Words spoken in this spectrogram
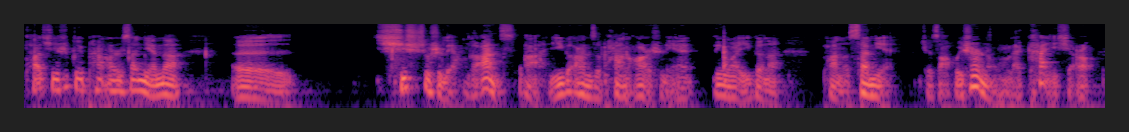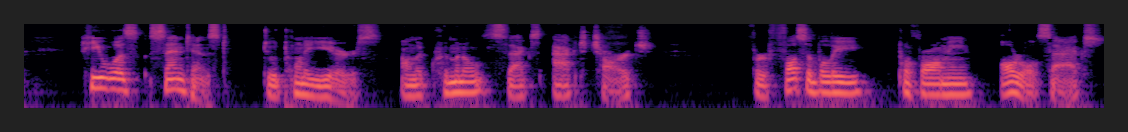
他其实被判二十三年呢，呃，其实就是两个案子啊，一个案子判了二十年，另外一个呢判了三年，这咋回事呢？我们来看一下啊。He was sentenced to 20 years on the Criminal Sex Act charge for forcibly performing oral sex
